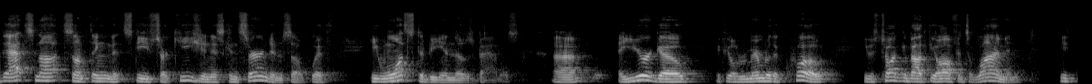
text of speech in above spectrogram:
that's not something that Steve Sarkisian is concerned himself with. He wants to be in those battles. Uh, a year ago, if you'll remember the quote, he was talking about the offensive linemen. He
